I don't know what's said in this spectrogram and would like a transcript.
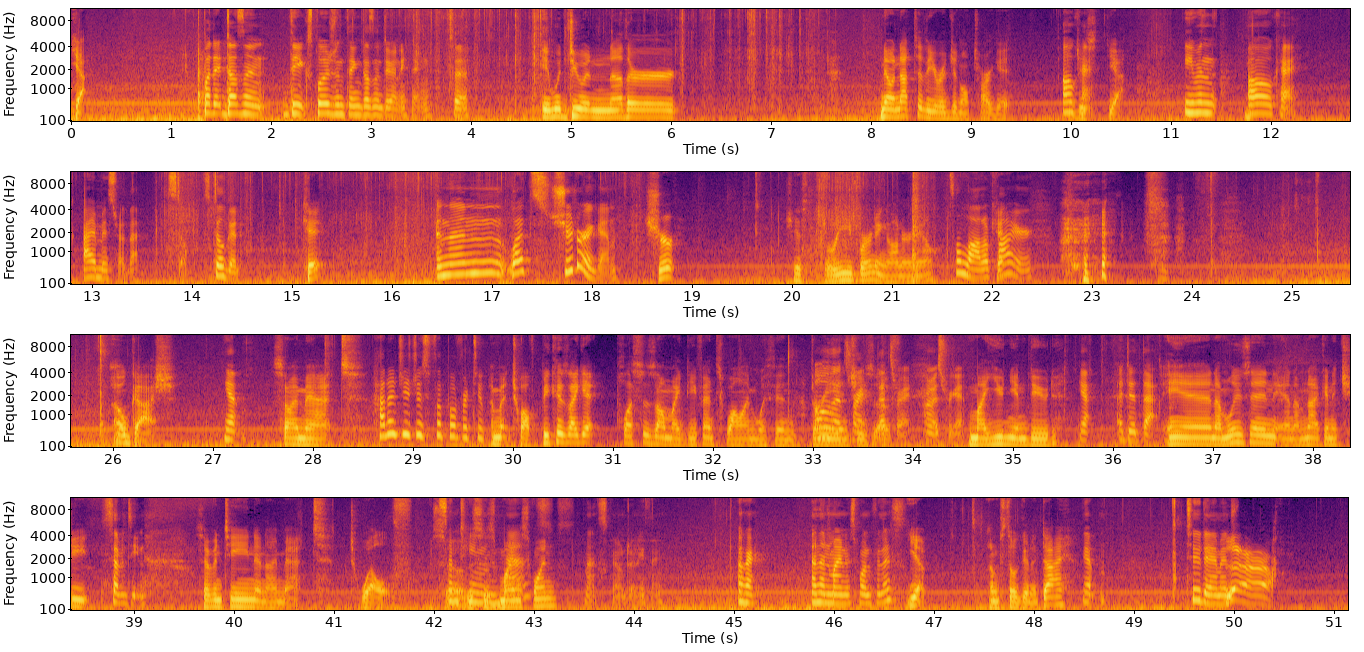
Yeah, But it doesn't. The explosion thing doesn't do anything to. it would do another No, not to the original target. Okay. Just yeah. Even. Oh, okay. I misread that. Still, still good. Okay. And then let's shoot her again. Sure. She has three burning on her now. It's a lot of fire. Oh gosh. Yep. So I'm at How did you just flip over to? I'm at 12 because I get pluses on my defense while I'm within three Oh, that's inches right. That's right. I always forget. my union dude. Yeah, I did that. And I'm losing, and I'm not going to cheat. 17. 17, and I'm at 12. So 17 this is minus one. Max don't do anything. Okay. And then minus one for this? Yep. I'm still going to die. Yep. Two damage. Ah!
